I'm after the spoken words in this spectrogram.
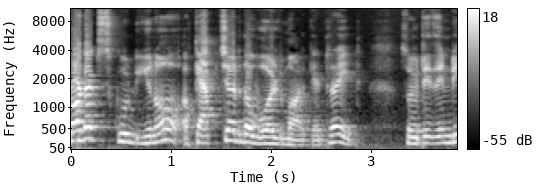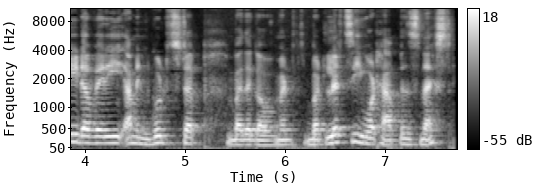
products could you know uh, capture the world market right? So it is indeed a very i mean good step by the government but let's see what happens next.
